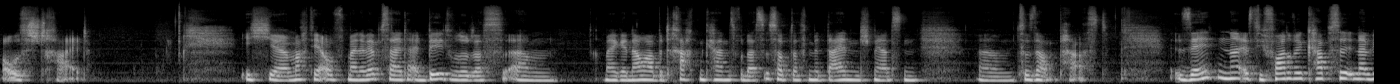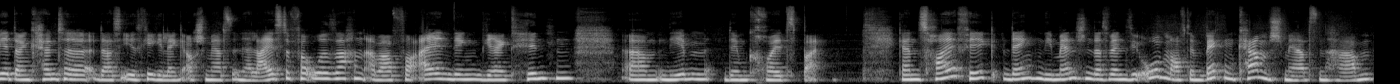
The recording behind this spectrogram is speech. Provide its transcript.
ausstrahlt. Ich äh, mache dir auf meiner Webseite ein Bild, wo du das ähm, mal genauer betrachten kannst, wo das ist, ob das mit deinen Schmerzen ähm, zusammenpasst. Seltener ist die vordere Kapsel innerviert, dann könnte das ISG-Gelenk auch Schmerzen in der Leiste verursachen, aber vor allen Dingen direkt hinten ähm, neben dem Kreuzbein. Ganz häufig denken die Menschen, dass wenn sie oben auf dem Beckenkamm Schmerzen haben,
